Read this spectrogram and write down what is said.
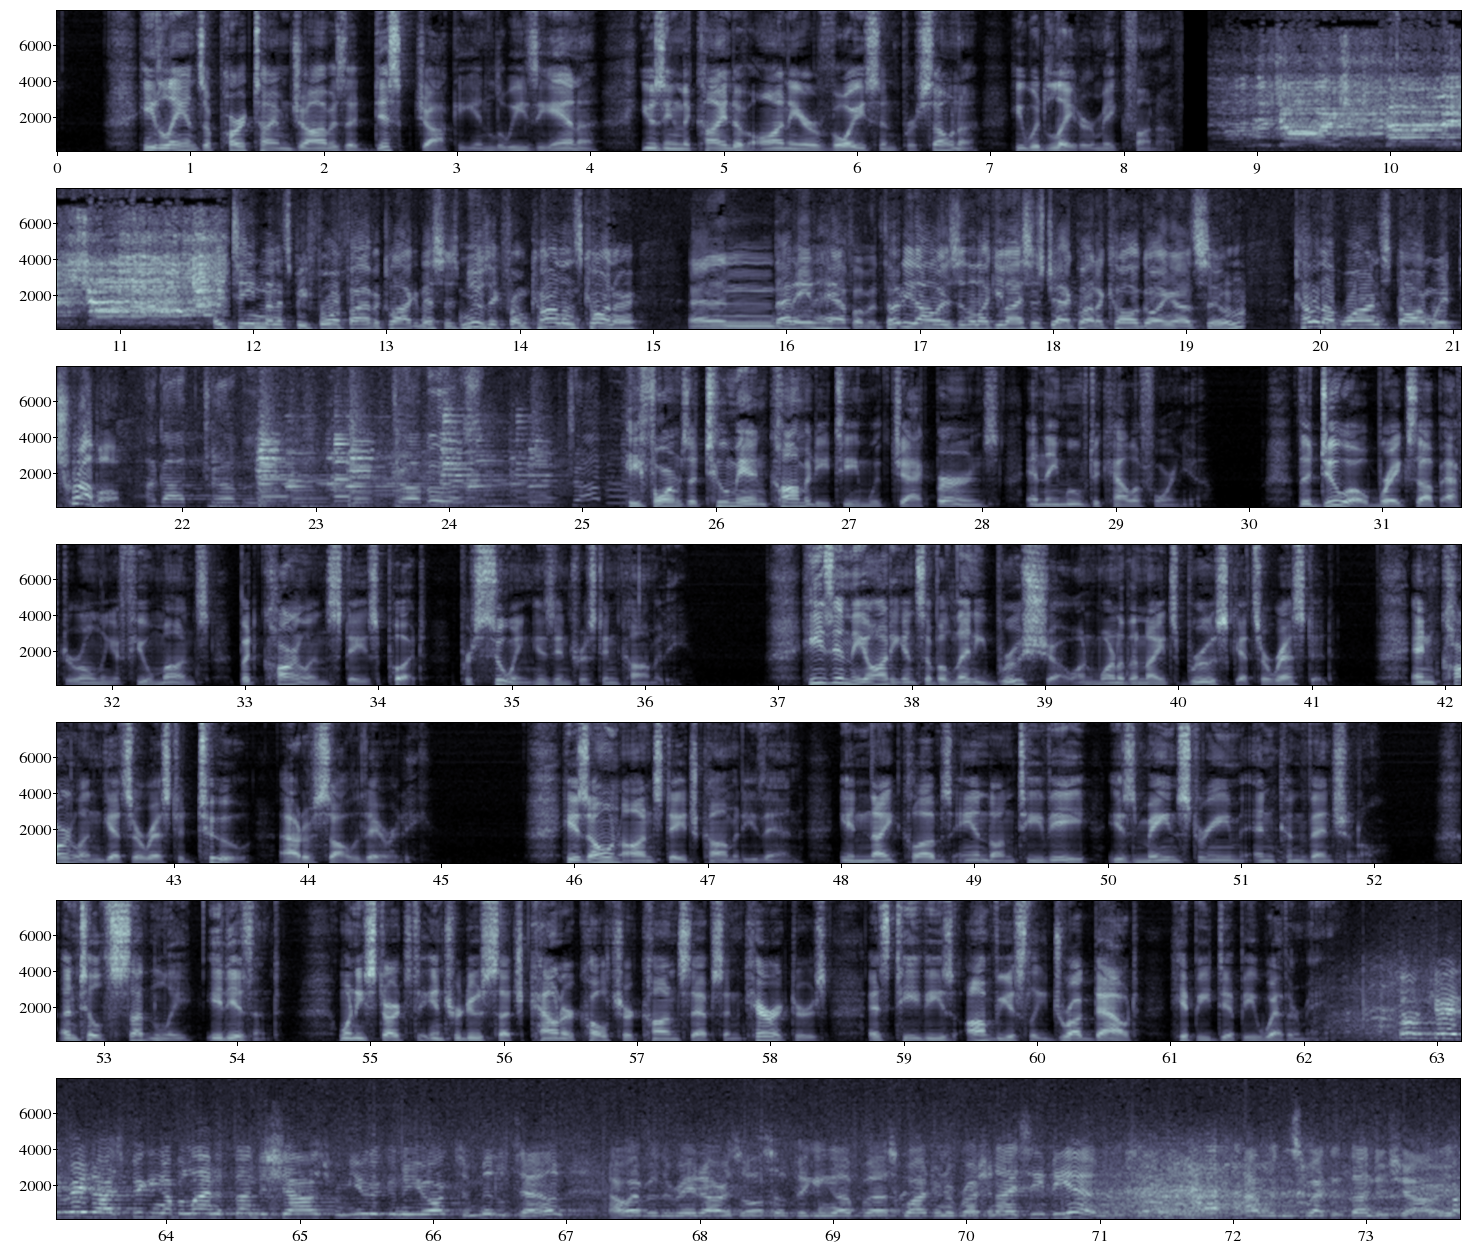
He lands a part time job as a disc jockey in Louisiana using the kind of on air voice and persona he would later make fun of. 18 minutes before 5 o'clock, and this is music from Carlin's Corner, and that ain't half of it. $30 in the Lucky License jackpot, a call going out soon. Coming up, Warren Storm with Trouble. I got troubles, troubles, troubles. He forms a two man comedy team with Jack Burns, and they move to California. The duo breaks up after only a few months, but Carlin stays put, pursuing his interest in comedy. He's in the audience of a Lenny Bruce show on one of the nights Bruce gets arrested and Carlin gets arrested too out of solidarity. His own onstage comedy, then, in nightclubs and on TV, is mainstream and conventional. Until suddenly it isn't, when he starts to introduce such counterculture concepts and characters as TV's obviously drugged out hippy dippy weatherman. Okay, the radar is picking up a line of thunder showers from Utica, New York to Middletown. However, the radar is also picking up a squadron of Russian ICBMs, so I wouldn't sweat the thunder showers.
